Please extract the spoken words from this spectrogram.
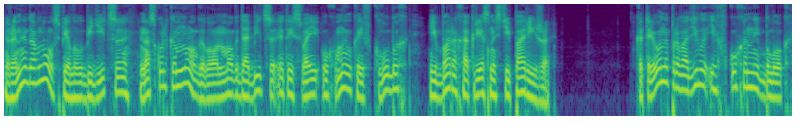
Рене давно успела убедиться, насколько многого он мог добиться этой своей ухмылкой в клубах и барах окрестностей Парижа. Катриона проводила их в кухонный блок,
